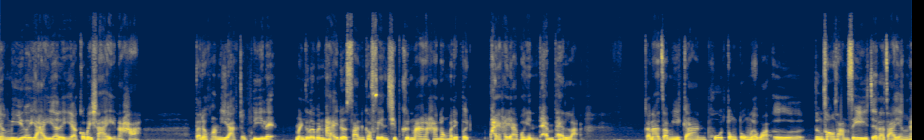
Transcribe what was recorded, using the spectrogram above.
ยังมีเยื่อใยอะไรอย่างเงี้ยก็ไม่ใช่นะคะ แต่ด้วยความที่อยากจบดีแหละ มันก็เลยเป็นไพ่เดอะซันกับเฟนชิพขึ้นมานะคะน้องไม่ได้เปิดไพ่ขยายเพราะเห็นแทมแพนละ ก็น่าจะมีการพูดตรงๆเลยว่า เออหนึ่งสองสามสี่เจรจายังไง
